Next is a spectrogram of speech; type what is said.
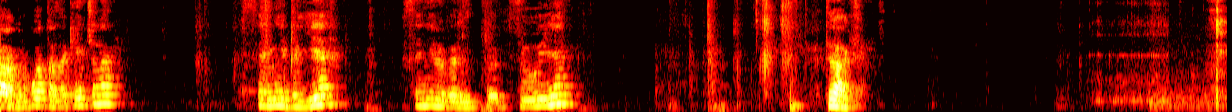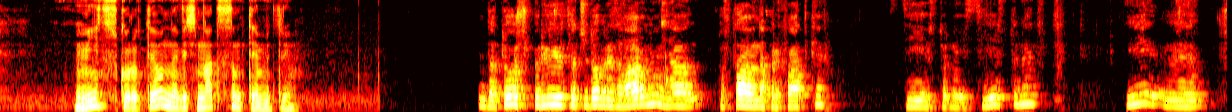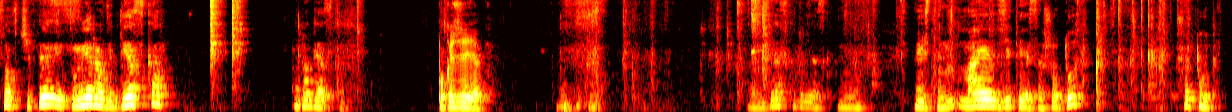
Так, робота закінчена. Все ніби є. Все ніби працює. Так, Міст скоротив на 18 см. для того, щоб перевірити, чи добре заварено, я поставив на прихватки з цієї сторони і з цієї сторони. І е, все вчепив і поміряв від диска до диска. Покажи як. Від диска до диска. Дивіться, має зійтися, що тут, що тут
